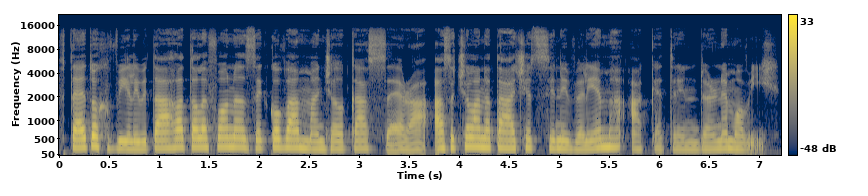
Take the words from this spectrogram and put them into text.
V této chvíli vytáhla telefon Zekova manželka Sarah a začala natáčet syny Williama a Catherine Durnemových.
